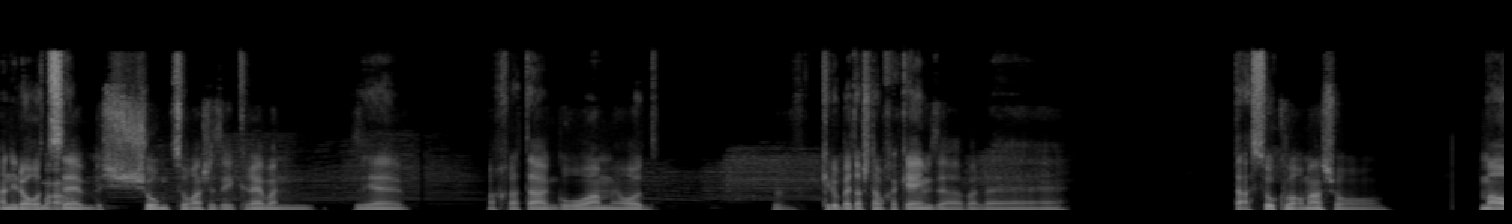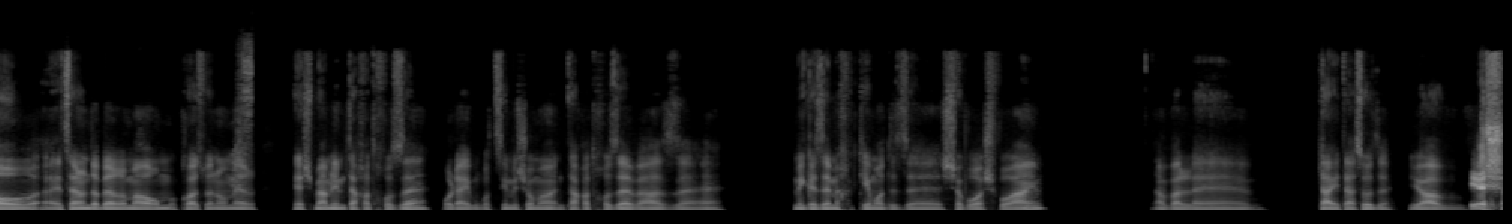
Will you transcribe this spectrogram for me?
אני לא רוצה וואו. בשום צורה שזה יקרה, וזה יהיה החלטה גרועה מאוד. כאילו בטח שאתה מחכה עם זה, אבל uh, תעשו כבר משהו. מאור, אצלנו מדבר, מאור כל הזמן אומר, יש מאמנים תחת חוזה, אולי הם רוצים מישהו תחת חוזה, ואז uh, בגלל זה מחכים עוד איזה שבוע-שבועיים. אבל uh, די, תעשו את זה. יואב... יש,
